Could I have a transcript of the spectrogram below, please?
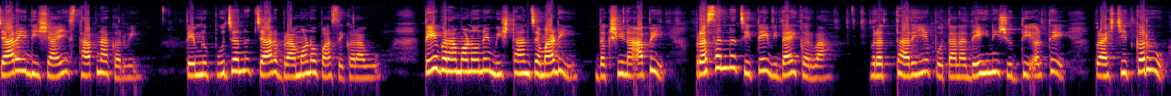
ચારેય દિશાએ સ્થાપના કરવી. તેમનું પૂજન ચાર બ્રાહ્મણો પાસે કરાવવું. તે બ્રાહ્મણોને મિષ્ઠાન જમાડી, દક્ષિણા આપી, પ્રસન્ન ચિત્તે વિદાય કરવા. વ્રતધારીએ પોતાના દેહની શુદ્ધિ અર્થે પ્રાયશ્ચિત કરવું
